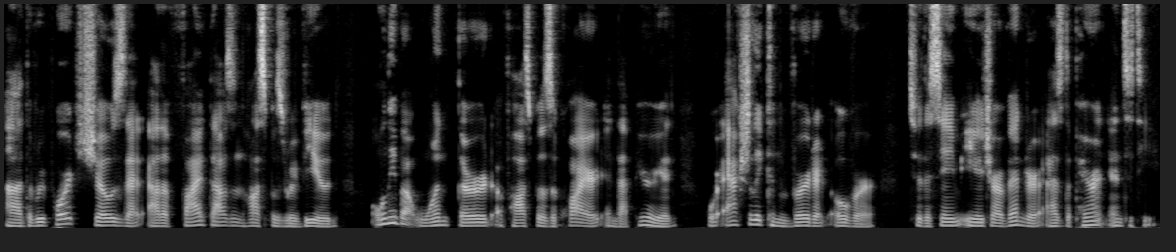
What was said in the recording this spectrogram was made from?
Uh, the report shows that out of 5,000 hospitals reviewed, only about one third of hospitals acquired in that period were actually converted over to the same EHR vendor as the parent entity.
